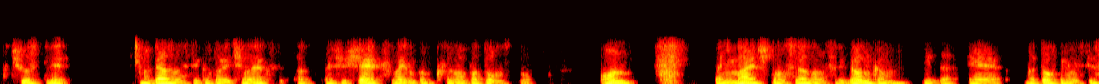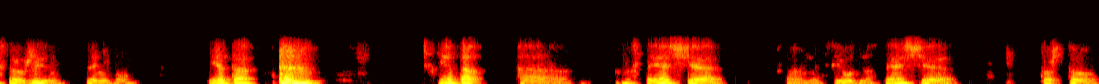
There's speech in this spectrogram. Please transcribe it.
к чувстве обязанности, которые человек ощущает к своему, к своему потомству. Он понимает, что он связан с ребенком и, да, и готов принести свою жизнь для него. И это, и это э, э, настоящее то, что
